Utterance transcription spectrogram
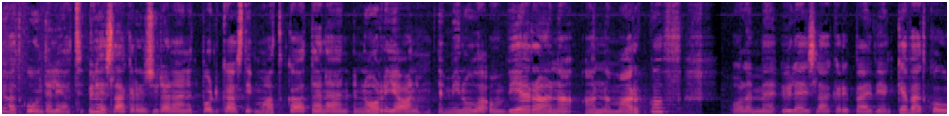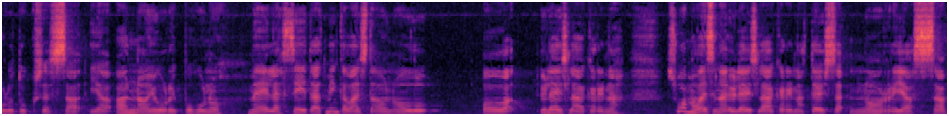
Hyvät kuuntelijat, Yleislääkärin sydänäänet podcasti matkaa tänään Norjaan. Minulla on vieraana Anna Markov. Olemme yleislääkäripäivien kevätkoulutuksessa ja Anna on juuri puhunut meille siitä, että minkälaista on ollut olla yleislääkärinä, suomalaisena yleislääkärinä töissä Norjassa.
